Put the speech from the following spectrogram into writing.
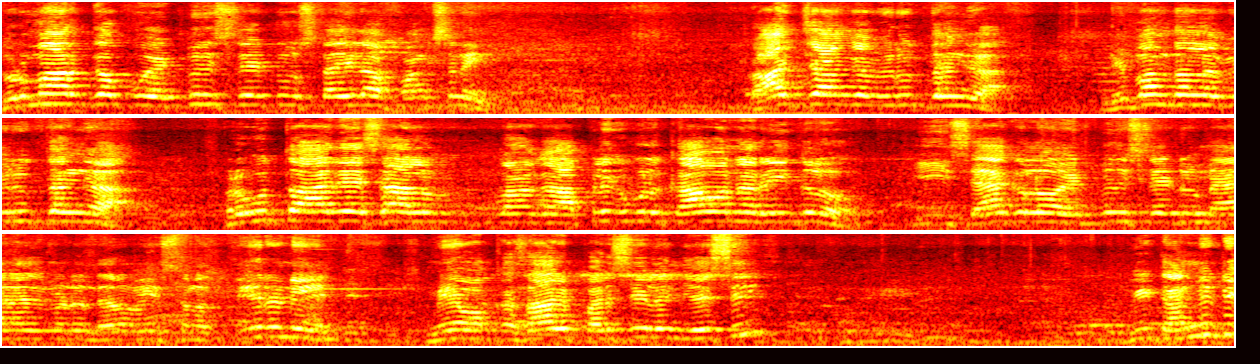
దుర్మార్గపు అడ్మినిస్ట్రేటివ్ స్టైల్ ఆఫ్ ఫంక్షనింగ్ రాజ్యాంగ విరుద్ధంగా నిబంధనల విరుద్ధంగా ప్రభుత్వ ఆదేశాలు మనకు అప్లికబుల్ కావన్న రీతిలో ఈ శాఖలో అడ్మినిస్ట్రేటివ్ మేనేజ్మెంట్ నిర్వహిస్తున్న తీరుని మేము ఒక్కసారి పరిశీలన చేసి వీటన్నిటి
